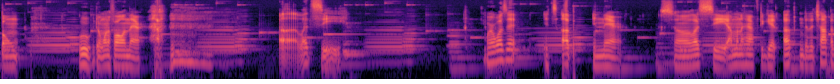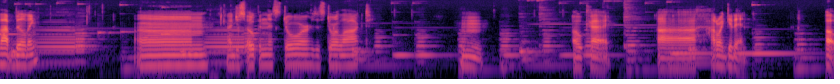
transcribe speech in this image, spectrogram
Boom. Ooh, don't want to fall in there. uh, let's see. Where was it? It's up in there. So let's see. I'm gonna have to get up into the top of that building. Um, can I just open this door? Is this door locked? Hmm. Okay. Uh, how do I get in? Oh.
